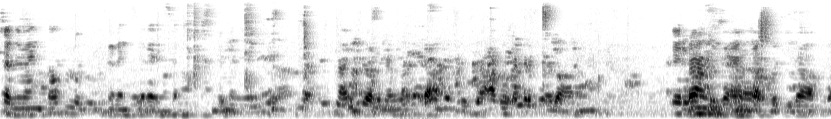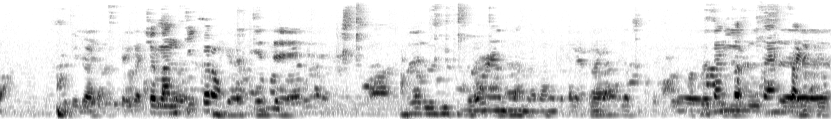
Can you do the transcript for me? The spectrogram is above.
Cioè, diventa un lo differenzierei, se no. Io gioco come un se va. Per Però anche è un cazzo di carta. Che gioca- che gioca- Cioè, Manticora senza, senza che...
